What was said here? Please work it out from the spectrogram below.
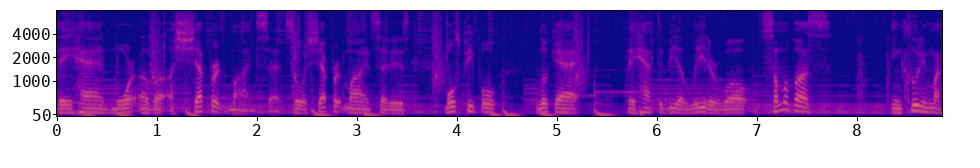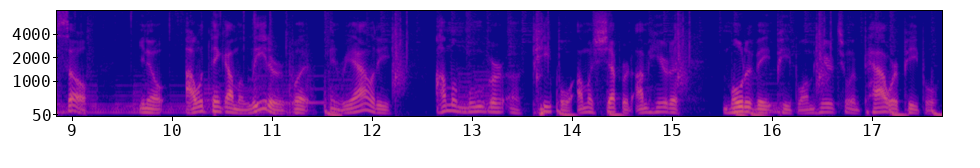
they had more of a, a shepherd mindset. So, a shepherd mindset is most people look at they have to be a leader. Well, some of us, including myself, you know, I would think I'm a leader, but in reality, I'm a mover of people. I'm a shepherd. I'm here to motivate people. I'm here to empower people.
